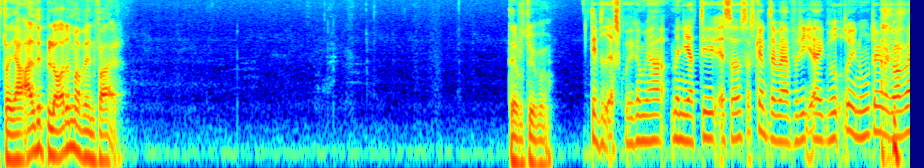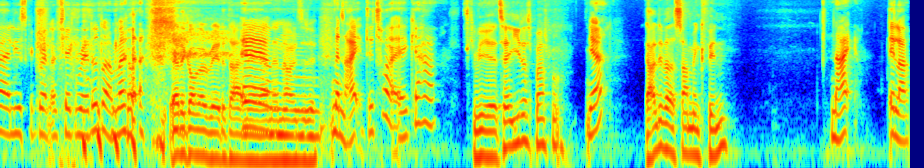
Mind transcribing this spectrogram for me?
Står, jeg har aldrig blottet mig ved en fejl. Det har du styr på. Det ved jeg sgu ikke, om jeg har. Men ja, det, altså, så skal det være, fordi jeg ikke ved det endnu. Det kan da godt være, at jeg lige skal gå ind og tjekke Reddit om det. Ja, det kan godt være Reddit, der er en anden hold til det. Øhm, Men nej, det tror jeg ikke, jeg har. Skal vi øh, tage Idas spørgsmål? Ja? Jeg har aldrig været sammen med en kvinde. Nej. Eller,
